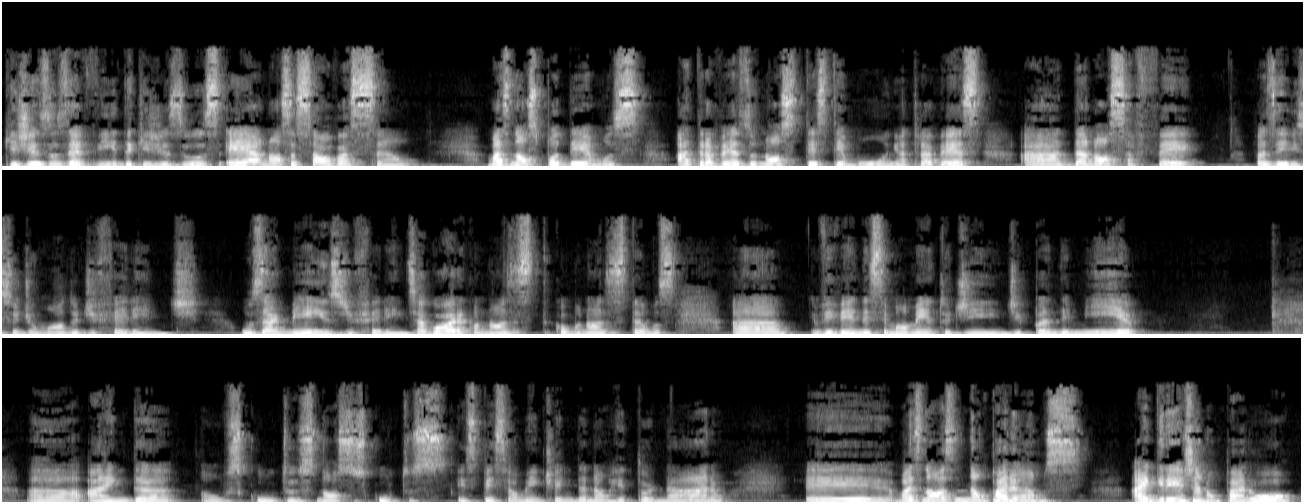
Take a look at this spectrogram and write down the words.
Que Jesus é vida, que Jesus é a nossa salvação. Mas nós podemos, através do nosso testemunho, através ah, da nossa fé, fazer isso de um modo diferente, usar meios diferentes. Agora, quando nós, como nós estamos ah, vivendo esse momento de, de pandemia, uh, ainda os cultos, nossos cultos especialmente, ainda não retornaram, é, mas nós não paramos. A igreja não parou.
